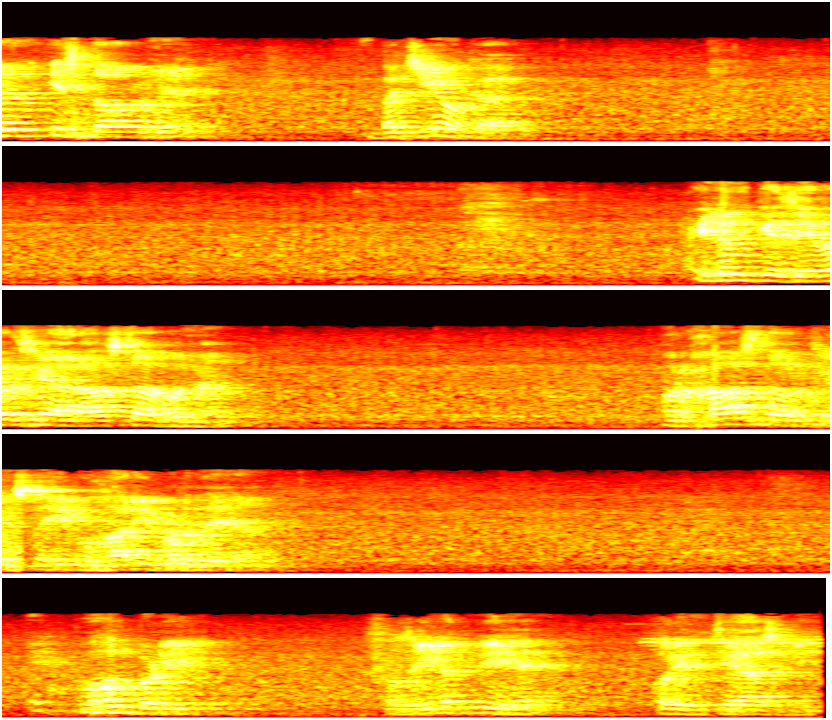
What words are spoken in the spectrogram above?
یقیناً اس دور میں بچیوں کا علم کے زیور سے آراستہ ہونا اور خاص طور پہ صحیح بخاری پڑھ دینا ایک بہت بڑی فضیلت بھی ہے اور امتیاز بھی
